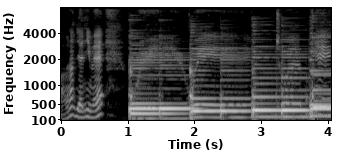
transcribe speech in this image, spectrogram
ွားမယ်နော်ပြန်ကြည့်မယ်ဝေဝေထွက်ပြေး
